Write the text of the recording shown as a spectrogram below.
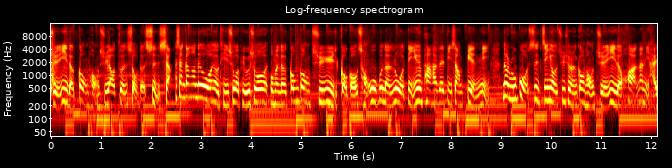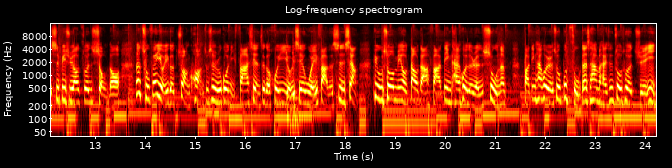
决议的共同需要遵守的事项。像刚刚那个网友提出的，比如说我们的公共区域狗狗宠物不能落地，因为怕它在地上便溺。那如果是经由区权人共同决议的话，那你还是必须要遵守的哦。那除非有一个状况，就是如果你发现这个会议有一些违法的事项，譬如说没有到达法定开会的人数，那法定开会人数不足，但是他们还是做出了决议，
